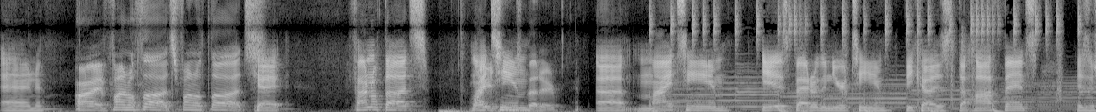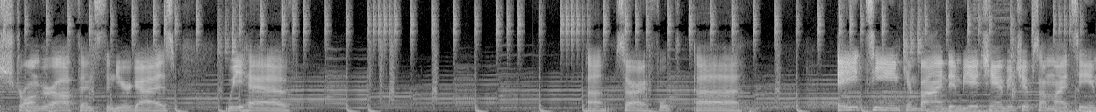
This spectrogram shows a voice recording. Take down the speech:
And All right, final thoughts. Final thoughts. Okay. Final thoughts. My team, better. uh, my team is better than your team because the offense is a stronger offense than your guys. We have, um, sorry, four, uh, 18 combined NBA championships on my team.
